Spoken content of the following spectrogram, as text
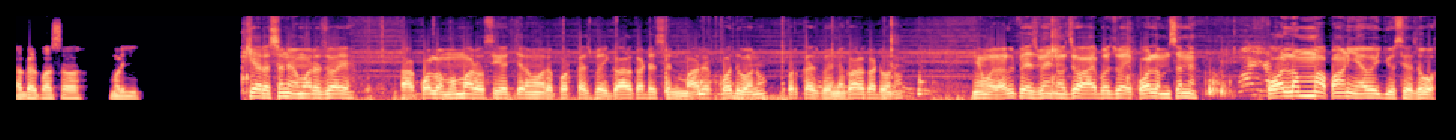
આગળ પાછો મળીએ. અત્યારે છે ને અમારે જો આ કોલમ અમારો છે, અત્યારે અમારે પ્રકાશભાઈ ગાળ કાઢે છે ને મારે ખોદવાનું, પ્રકાશભાઈને ગાળ કાઢવાનું. ને અમારે અલ્પેશભાઈનો જો આ બાજુ આ કોલમ છે ને કોલમમાં પાણી આવી ગયું છે, જુઓ.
